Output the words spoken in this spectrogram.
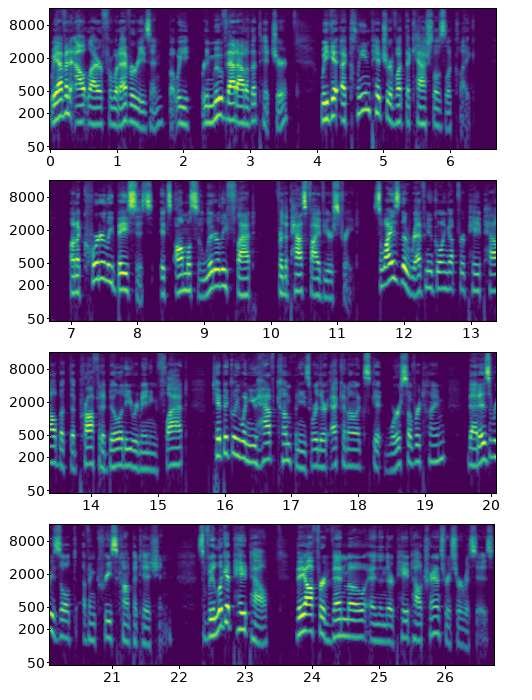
we have an outlier for whatever reason, but we remove that out of the picture, we get a clean picture of what the cash flows look like. On a quarterly basis, it's almost literally flat for the past five years straight. So, why is the revenue going up for PayPal but the profitability remaining flat? Typically, when you have companies where their economics get worse over time, that is a result of increased competition. So, if we look at PayPal, they offer Venmo and then their PayPal transfer services.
